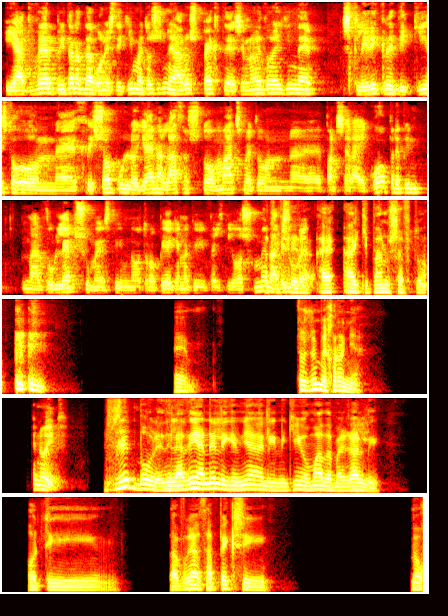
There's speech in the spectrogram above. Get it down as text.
Η Adverb ήταν ανταγωνιστική με τόσους νεαρούς παίκτες, ενώ εδώ έγινε σκληρή κριτική στον ε, Χρυσόπουλο για ένα λάθος στο μάτς με τον ε, Πανσεραϊκό. Πρέπει να δουλέψουμε στην νοοτροπία για να τη βελτιώσουμε. να Δεν δίνουμε... ξέρω, Α- Άκη πάνω σε αυτό. ε, το ζούμε χρόνια. Εννοείται. Δεν μπορεί. Δηλαδή, αν έλεγε μια ελληνική ομάδα μεγάλη ότι θα, βγα... θα παίξει με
